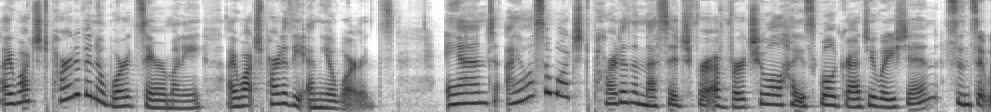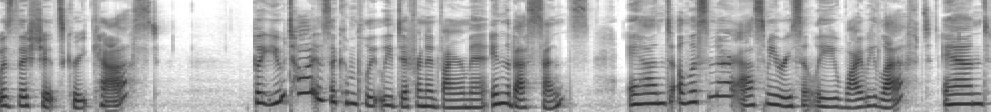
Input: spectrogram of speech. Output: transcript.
I watched part of an award ceremony. I watched part of the Emmy Awards. And I also watched part of the message for a virtual high school graduation since it was the Schitt's Creek cast. But Utah is a completely different environment in the best sense. And a listener asked me recently why we left. And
